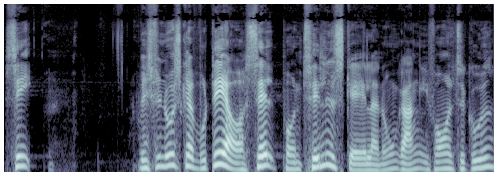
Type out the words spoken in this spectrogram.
Se, hvis vi nu skal vurdere os selv på en tillidsskala nogle gange i forhold til Gud,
